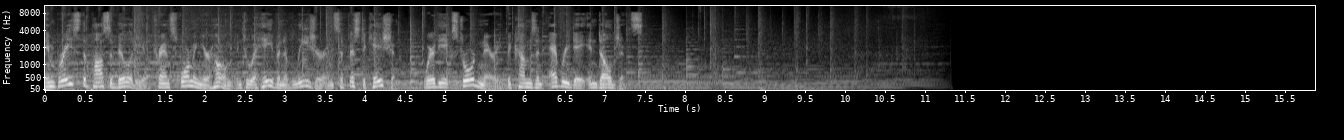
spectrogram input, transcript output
Embrace the possibility of transforming your home into a haven of leisure and sophistication, where the extraordinary becomes an everyday indulgence.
